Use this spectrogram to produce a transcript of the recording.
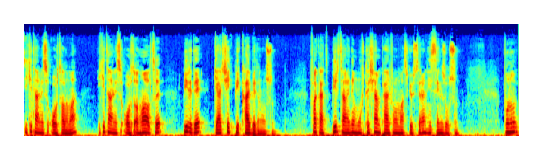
2 tanesi ortalama, 2 tanesi ortalama altı, biri de gerçek bir kaybeden olsun. Fakat bir tane de muhteşem performans gösteren hisseniz olsun. Bunu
